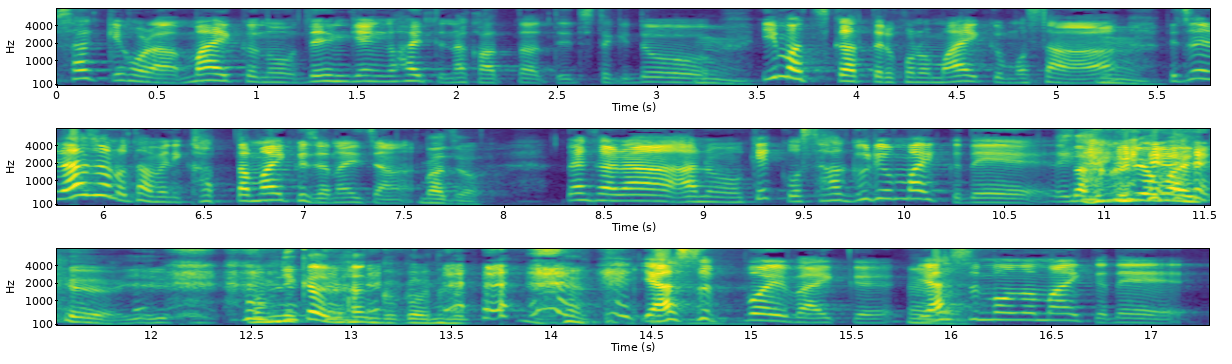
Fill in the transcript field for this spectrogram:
さっきほらマイクの電源が入ってなかったって言ってたけど、うん、今使ってるこのマイクもさ、うん、別にラジオのために買ったマイクじゃないじゃん。だから、あの、結構探りョマイクで。探りョマイク。もか、韓国の。安っぽいマイク。安物マイクで、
